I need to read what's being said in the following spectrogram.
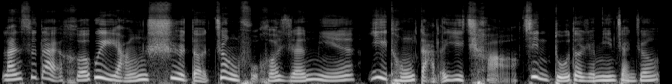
蓝丝带和贵阳市的政府和人民一同打了一场禁毒的人民战争。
